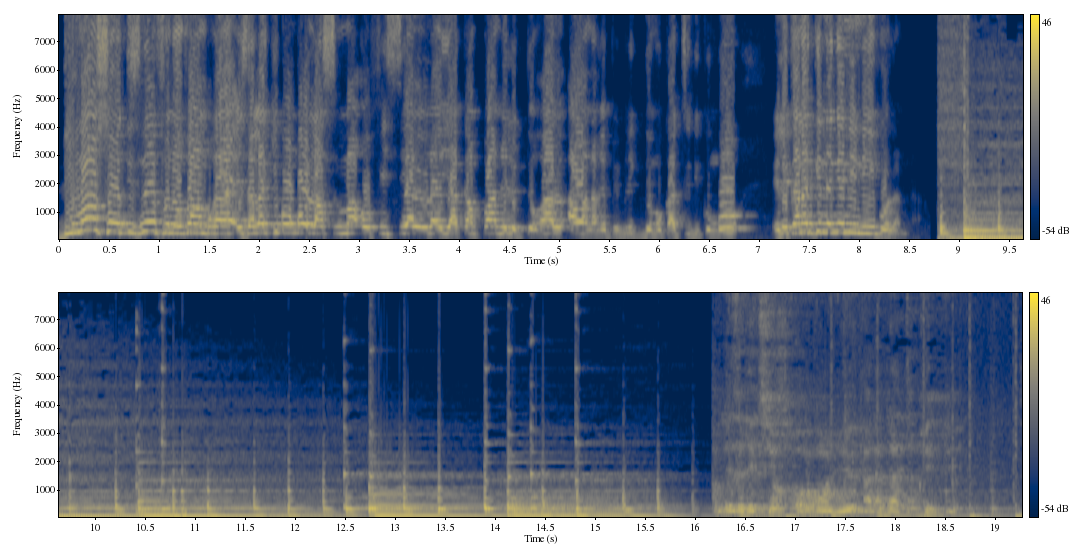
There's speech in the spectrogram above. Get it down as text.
Dimanche 19 novembre ezalaki bongo lancement officiel ya campagne électorale awa na République démocratique du Congo elekanaki ndenge nini bolanda Les élections auront lieu à la date prévue,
